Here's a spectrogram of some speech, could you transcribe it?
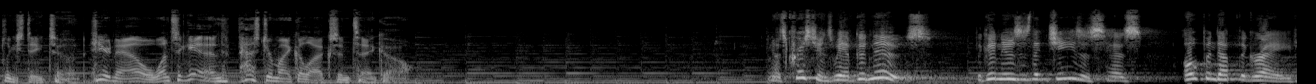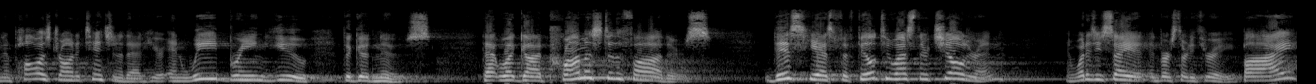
please stay tuned. Here now, once again, Pastor Michael know, as Christians, we have good news. The good news is that Jesus has opened up the grave, and Paul has drawn attention to that here, and we bring you the good news that what God promised to the fathers, this he has fulfilled to us, their children and what does he say in verse 33? By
